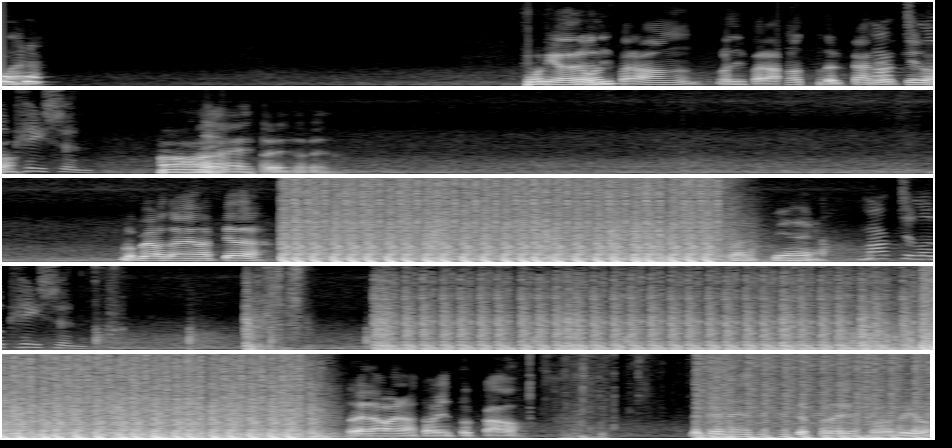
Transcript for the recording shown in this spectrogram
Bueno, Murió de Los uno. disparaban, los disparaban del carro, tío. location. Ajá. Ah, eso, eso, eso. Lo veo, están en la piedra. ¿cuál piedra? Marked a location. Buena, buena, está bien tocado. Le tienen ese sitio para ellos por arriba.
